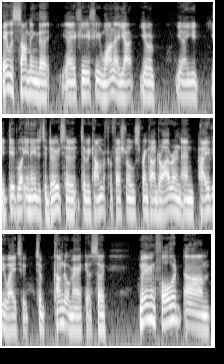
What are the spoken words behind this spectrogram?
it was something that you know if you if you won it, you you were you know you you did what you needed to do to to become a professional sprint car driver and, and pave your way to to come to America. So moving forward, um,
